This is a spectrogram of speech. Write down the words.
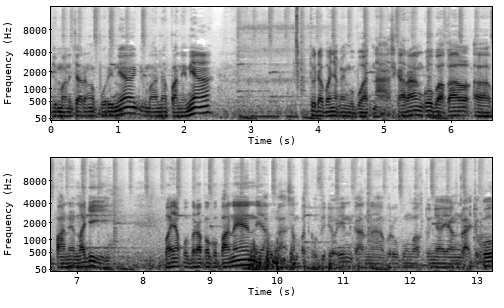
Gimana cara ngepurinnya gimana panennya itu udah banyak yang gue buat. Nah sekarang gue bakal uh, panen lagi. Banyak beberapa gue panen yang nggak sempat gue videoin karena berhubung waktunya yang nggak cukup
